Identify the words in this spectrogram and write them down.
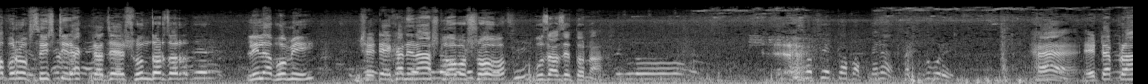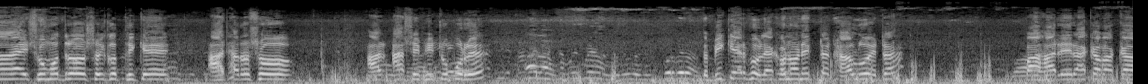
অপরূপ সৃষ্টির একটা যে সৌন্দর্য লীলাভূমি, সেটা এখানে না আসলে অবশ্য বোঝা যেত না। হ্যাঁ এটা প্রায় সমুদ্র সৈকত থেকে আঠারোশো আর আশি ফিট উপরে। তো বি কেয়ারফুল এখন অনেকটা ঢালু এটা। পাহাড়ের আঁকা বাঁকা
